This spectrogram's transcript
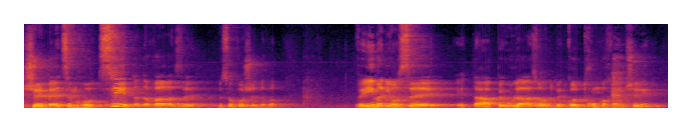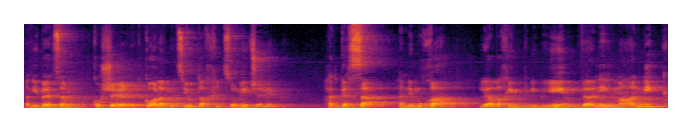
שבעצם הוציא את הדבר הזה בסופו של דבר. ואם אני עושה את הפעולה הזאת בכל תחום בחיים שלי, אני בעצם קושר את כל המציאות החיצונית שלי, הגסה, הנמוכה, לערכים פנימיים, ואני מעניק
